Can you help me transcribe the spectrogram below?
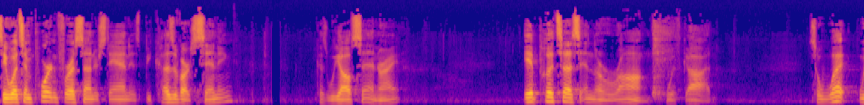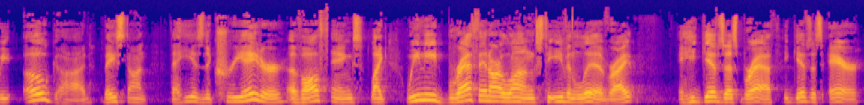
See, what's important for us to understand is because of our sinning, because we all sin, right? It puts us in the wrong with God. So, what we owe God, based on that He is the creator of all things, like we need breath in our lungs to even live, right? And He gives us breath, He gives us air.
